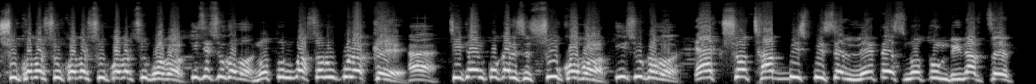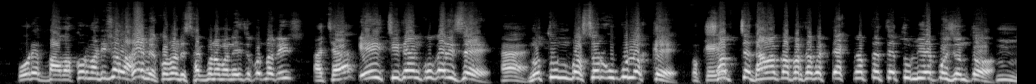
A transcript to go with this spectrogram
সুখবর সুখবর সুখবর সুখবর। কিসের সুখবর? নতুন বছর উপলক্ষে হ্যাঁ। চিটাং কোকারিসের সুখবর। কি সুখবর? একশো ছাব্বিশ পিসের লেটেস্ট নতুন ডিনার সেট। ওরে বাবা কোরমাটি মে থাকবে না মানে এই যে কোরমা আচ্ছা। এই চিটাং কোকারিসে হ্যাঁ। নতুন বছর উপলক্ষে. সবচেয়ে ধামাকা অফার থাকবে টেকনাফতে তেতুলিয়া পর্যন্ত। হুম।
